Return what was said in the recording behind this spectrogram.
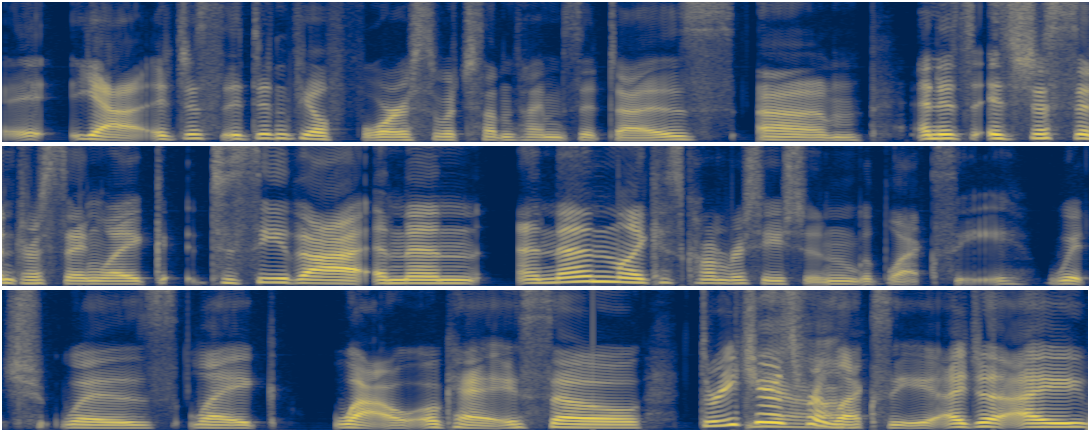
it, yeah, it just it didn't feel forced, which sometimes it does. Um, and it's it's just interesting, like to see that, and then and then like his conversation with Lexi, which was like, wow, okay, so three cheers for Lexi. I just I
